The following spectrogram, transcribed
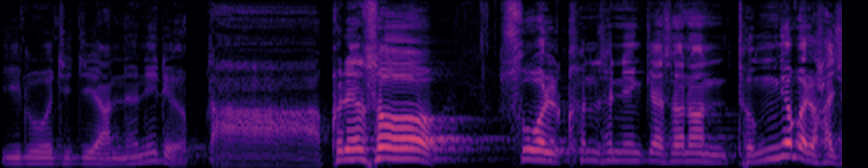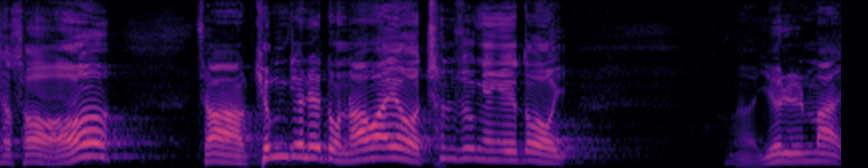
이루어지지 않는 일이 없다. 그래서 수월 큰 스님께서는 등력을 하셔서 자 경전에도 나와요. 천수경에도 어, 열마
